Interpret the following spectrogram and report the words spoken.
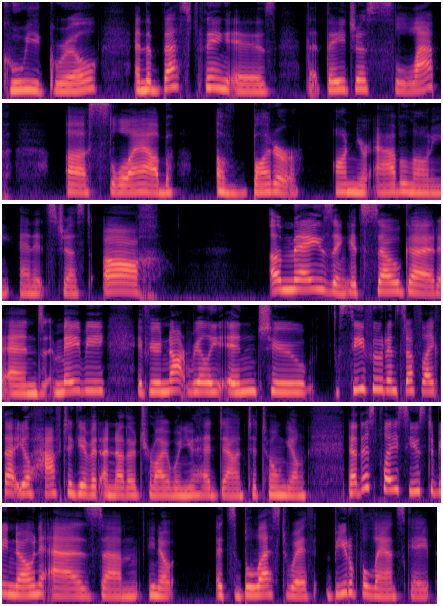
Kui Grill. And the best thing is that they just slap a slab of butter on your abalone and it's just, ugh, amazing. It's so good. And maybe if you're not really into seafood and stuff like that, you'll have to give it another try when you head down to Tongyeong. Now, this place used to be known as, um, you know, it's blessed with beautiful landscape.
